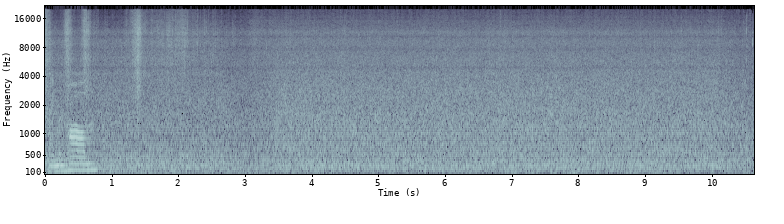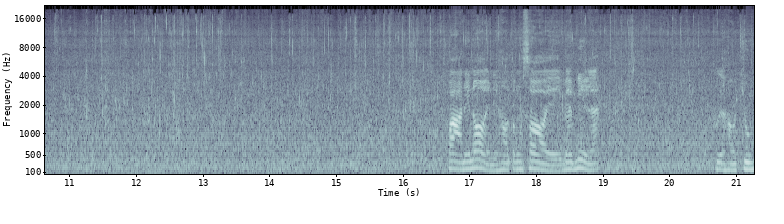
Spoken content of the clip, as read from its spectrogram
ให้มันหอม ป่าน้อยๆเนี่ยเราต้องซอยแบบนี้แหละเพื่อเราจุ่ม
